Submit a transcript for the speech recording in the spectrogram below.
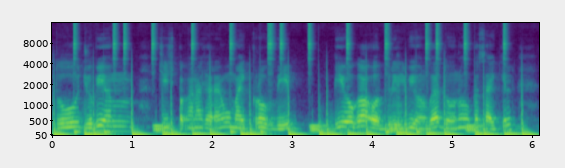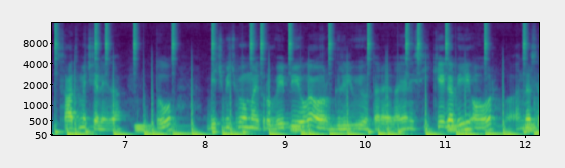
तो जो भी हम चीज़ पकाना चाह रहे हैं, वो माइक्रोवेव भी होगा और ग्रिल भी होगा, दोनों का साइकिल साथ में चलेगा। तो बीच बीच में वो माइक्रोवेव भी होगा और ग्रिल भी होता रहेगा, यानी सीखेगा भी और अंदर से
